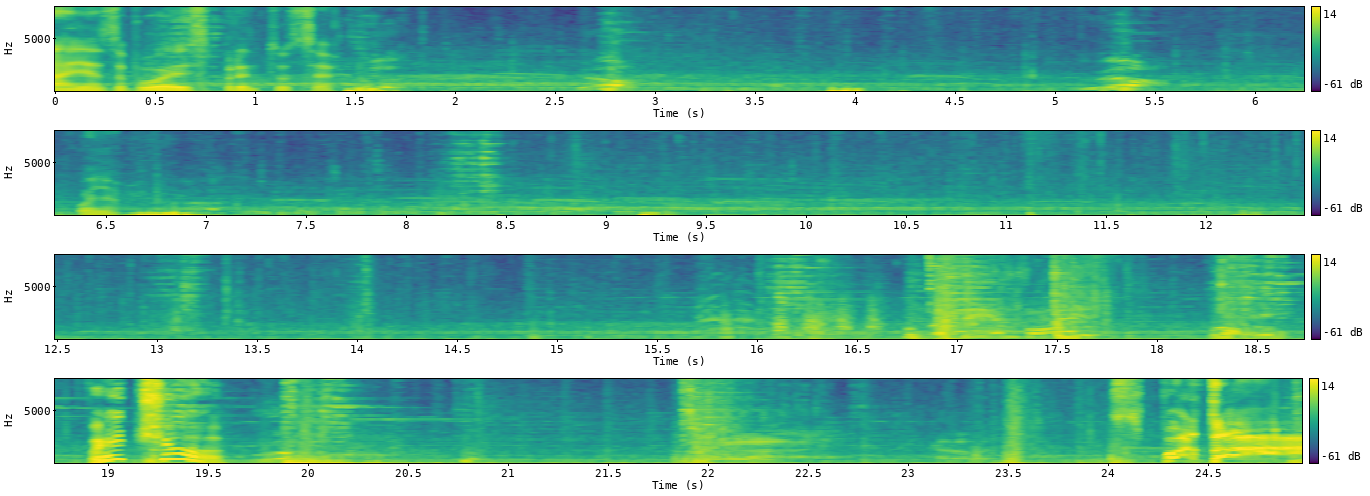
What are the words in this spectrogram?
А, я забуваю спринту це. Поняв. Ви чо? Спарта!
